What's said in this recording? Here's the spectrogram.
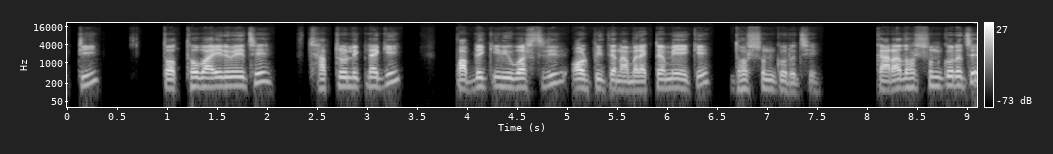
একটি তথ্য বাইর হয়েছে। ছাত্রলীগ নাকি পাবলিক ইউনিভার্সিটির অর্পিতা নামের একটা মেয়েকে ধর্ষণ করেছে। কারা ধর্ষণ করেছে?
